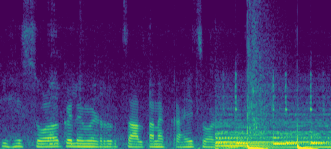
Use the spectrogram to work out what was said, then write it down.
की हे सोळा किलोमीटर चालताना काहीच वाटत नाही.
